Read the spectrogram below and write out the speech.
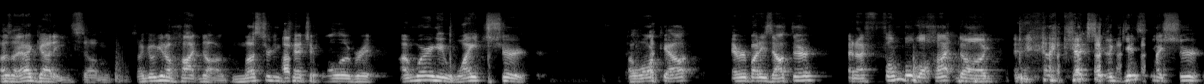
I was like, I gotta eat something. So I go get a hot dog, mustard and Uh, ketchup all over it. I'm wearing a white shirt. I walk out, everybody's out there, and I fumble the hot dog and I catch it against my shirt.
